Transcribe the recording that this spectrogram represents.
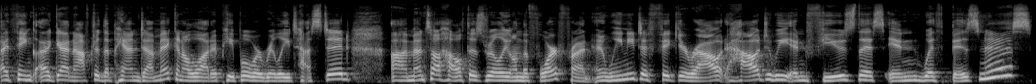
I think, again, after the pandemic and a lot of people were really tested, uh, mental health is really on the forefront. And we need to figure out how do we infuse this in with business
